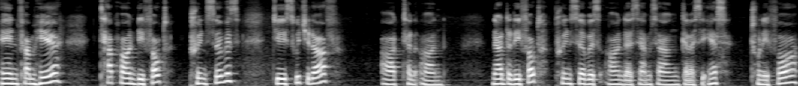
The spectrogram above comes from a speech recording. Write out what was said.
And from here, tap on default print service to switch it off or turn on. Now the default print service on the Samsung Galaxy S24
